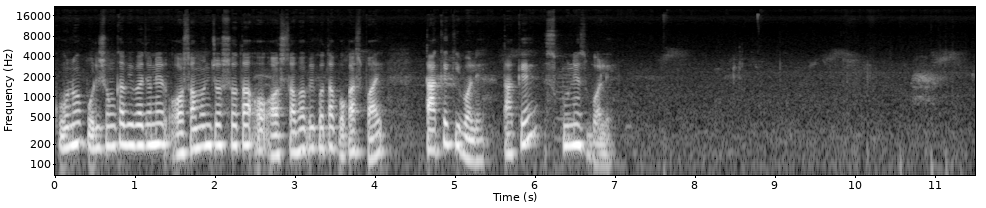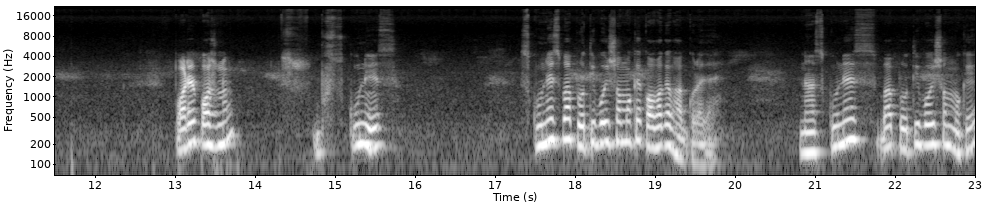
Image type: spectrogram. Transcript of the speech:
কোনো পরিসংখ্যা বিভাজনের অসামঞ্জস্যতা ও অস্বাভাবিকতা প্রকাশ পায়, তাকে কি বলে? তাকে স্কুনেস বলে। পরের প্রশ্ন। স্কুনেস স্কুনেস বা প্রতিবৈষম্যকে কভাগে ভাগ করা যায়। না, স্কুনেস বা প্রতিবৈষম্যকে,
